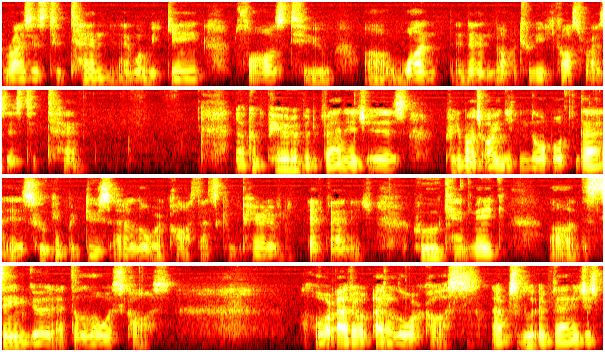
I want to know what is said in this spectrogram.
rises to 10 and what we gain falls to uh, 1 and then the opportunity cost rises to 10. Now comparative advantage is pretty much all you need to know about that is who can produce at a lower cost. That's comparative advantage. Who can make uh, the same good at the lowest cost or at a, at a lower cost. Absolute advantage is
